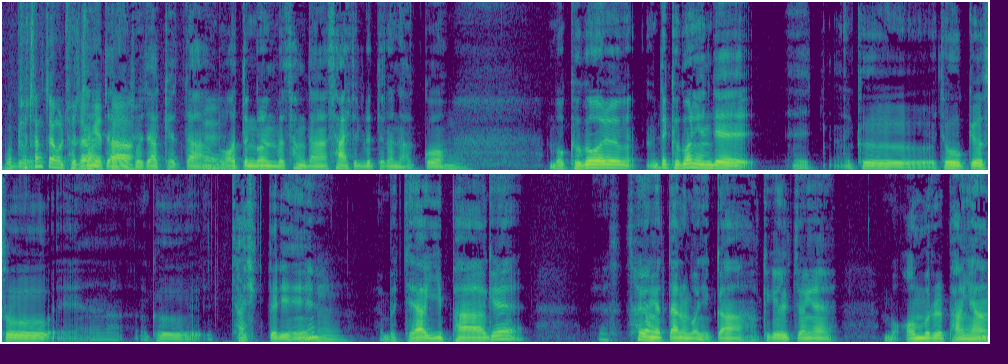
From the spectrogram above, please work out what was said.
뭐 표창장을 조작했다. 조작했다. 네. 뭐 어떤 건 뭐 상당한 사실로 드러났고 뭐 그걸 근데 그건 이제 그 조국 교수 그 자식들이 뭐 대학 입학에 사용했다는 거니까 그게 일종의 뭐 업무를 방해한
